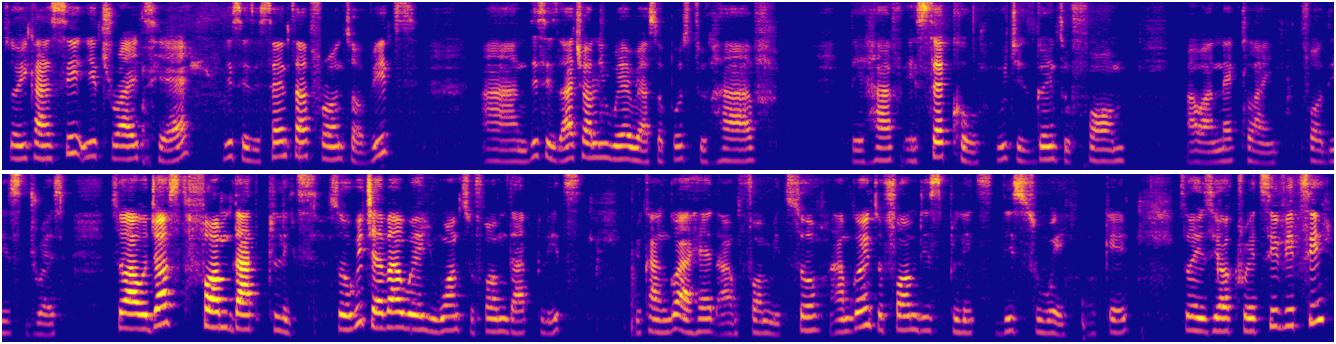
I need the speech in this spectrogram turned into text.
So you can see it right here. This is the center front of it and this is actually where we are supposed to have they have a circle which is going to form our neckline for this dress. So i will just form that pleat so whichever way you want to form that pleat you can go ahead and form it. So i'm going to form this pleat this way okay? So it's your creativity.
